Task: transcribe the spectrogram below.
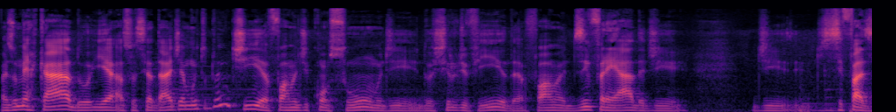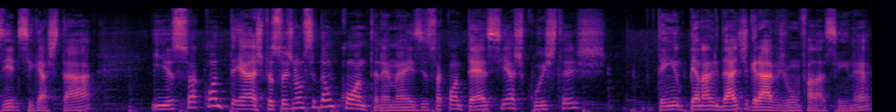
Mas o mercado e a sociedade é muito doentia, a forma de consumo, de, do estilo de vida, a forma desenfreada de, de, de se fazer, de se gastar. E isso acontece, as pessoas não se dão conta, né? Mas isso acontece e as custas têm penalidades graves, vamos falar assim, né?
